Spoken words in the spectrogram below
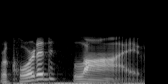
Recorded live.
